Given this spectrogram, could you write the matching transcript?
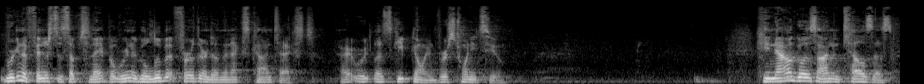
we're going to finish this up tonight, but we're going to go a little bit further into the next context. All right, let's keep going. Verse 22. He now goes on and tells us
